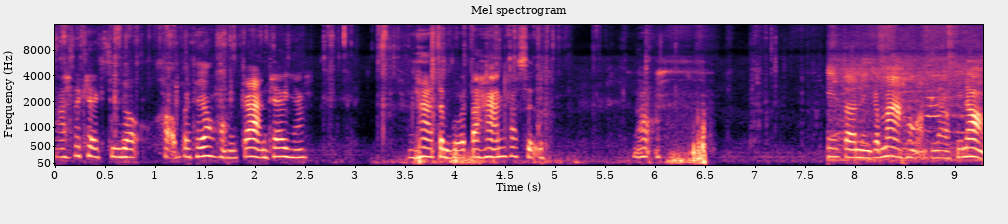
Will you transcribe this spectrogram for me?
อะสักแขกสีเนาะเขาไปแถวของการแถวยังหน้าตำรวจทหารเขาสือเนาะนี่ตอนนี้ก็มาหอดแล้วพี่น้อง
